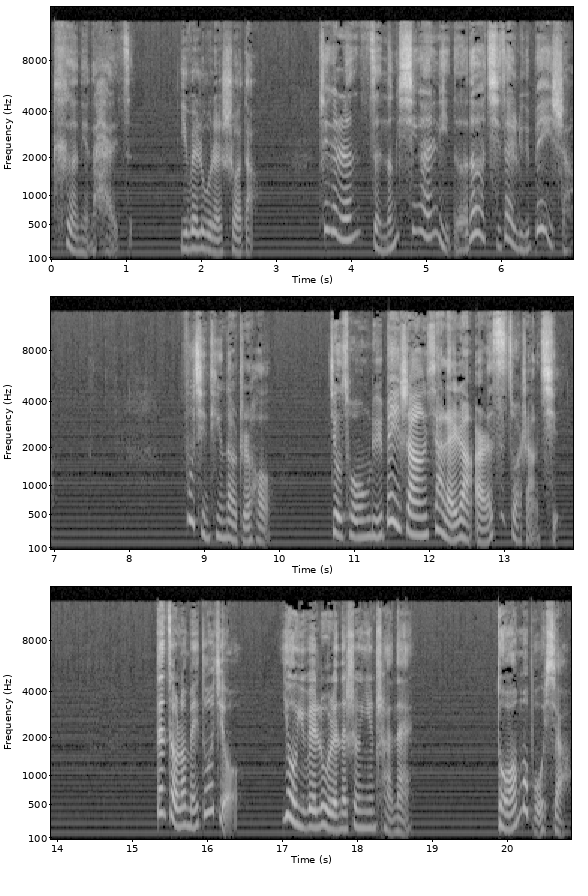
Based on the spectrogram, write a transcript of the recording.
可怜的孩子，一位路人说道：“这个人怎能心安理得的骑在驴背上？”父亲听到之后。就从驴背上下来，让儿子坐上去。但走了没多久，又一位路人的声音传来：“多么不孝！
